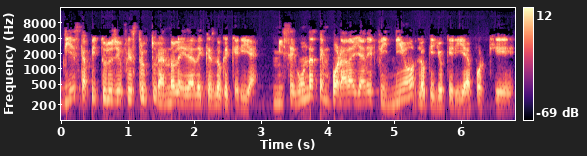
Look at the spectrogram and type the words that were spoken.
10 capítulos yo fui estructurando la idea de qué es lo que quería. Mi segunda temporada ya definió lo que yo quería porque,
